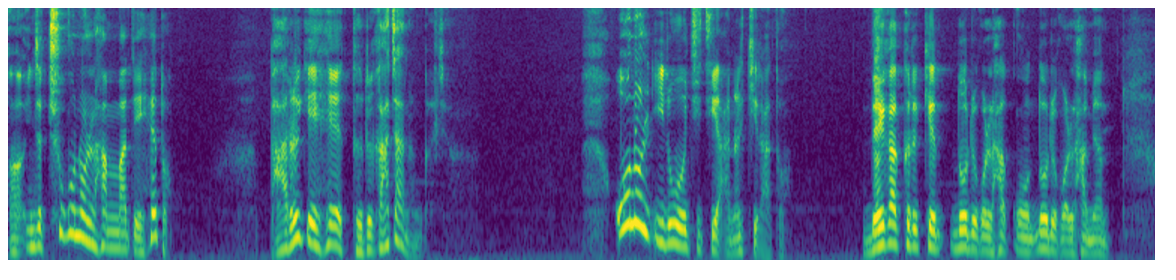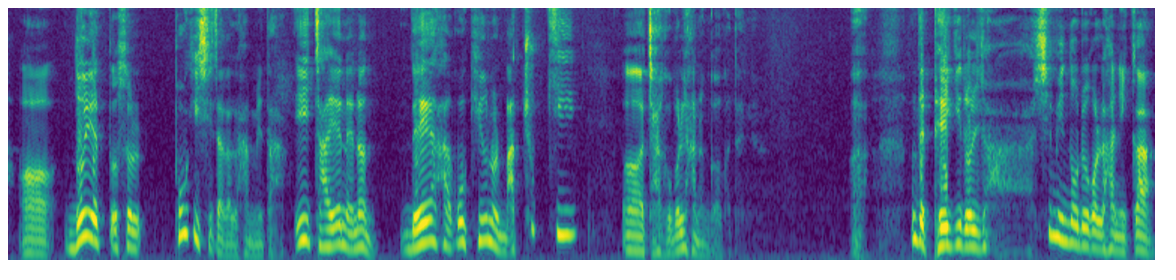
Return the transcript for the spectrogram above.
어, 이제 추근을 한마디 해도 바르게 해 들어가자는 거죠. 오늘 이루어지지 않을지라도 내가 그렇게 노력을 하고 노력을 하면 어, 너의 뜻을 보기 시작을 합니다. 이 자연에는 내하고 기운을 맞추기 어, 작업을 하는 거거든요. 어, 근데 100일을 열심히 노력을 하니까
